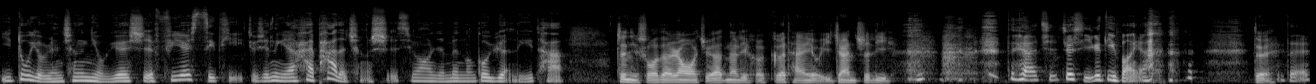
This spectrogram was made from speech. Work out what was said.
一度有人称纽约是 Fear City，就是令人害怕的城市，希望人们能够远离它。这你说的让我觉得那里和歌坛有一战之力。对呀，其实就是一个地方呀。对对，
